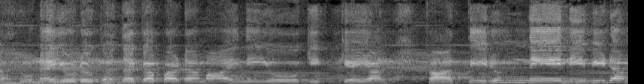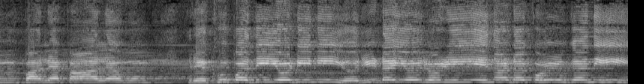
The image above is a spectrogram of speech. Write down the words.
കരുണയൊടു ഗതകപടമായി നിയോഗിക്കയാൽ കാത്തിരുന്നേനിവിടം പല കാലവും. രഘുപതിയൊടിനിയൊരിടയൊരൊഴിയെ നടകൊള്ളുക നീ.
